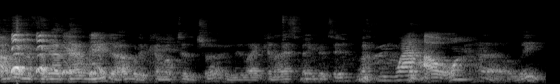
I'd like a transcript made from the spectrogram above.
I wouldn't have forgot that one either. I would have come up to the truck and be like, "Can I spank her too?" Wow. Golly.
